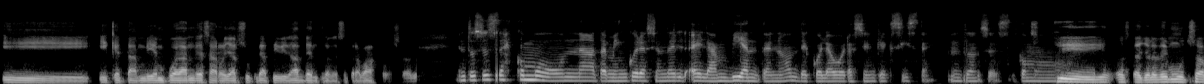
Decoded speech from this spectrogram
y, que también puedan desarrollar su creatividad dentro de ese trabajo. Entonces es como una también curación del ambiente, ¿no? De colaboración que existe. Entonces, como... Sí, o sea, yo le doy mucha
